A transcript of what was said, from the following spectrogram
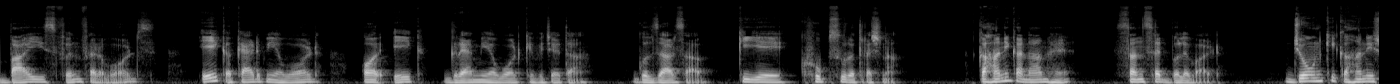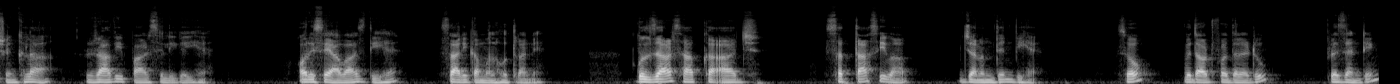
बाईस फ़िल्म फेयर अवार्ड्स, एक अकेडमी अवार्ड और एक ग्रैमी अवार्ड के विजेता। गुलजार साहब की ये खूबसूरत रचना। कहानी का नाम है सनसेट बुलेवार्ड, जो उनकी कहानी श्रृंखला रावी पार से ली गई है और इसे आवाज़ दी है सारिका मल्होत्रा ने। गुलजार साहब का आज सत्तासीवा जन्मदिन भी है। So without further ado presenting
